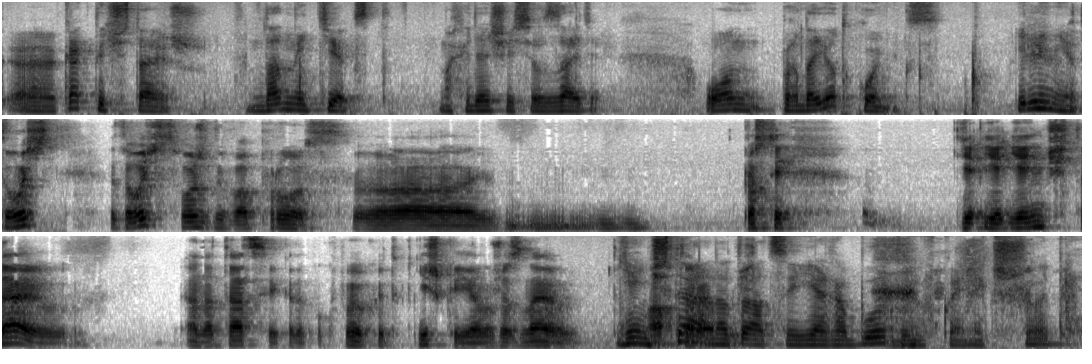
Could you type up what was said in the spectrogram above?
Э, как ты считаешь, данный текст, находящийся сзади, он продает комикс или нет? Это очень, это очень сложный вопрос. А, просто я, я, я не читаю аннотации, когда покупаю какую-то книжку, я уже знаю. Я не читаю аннотации, я работаю в комик-шопе.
